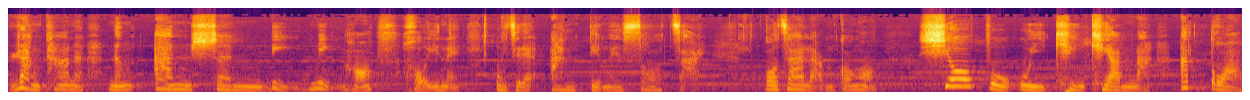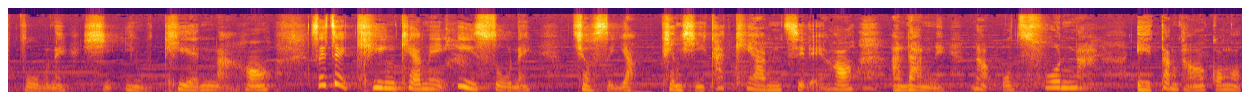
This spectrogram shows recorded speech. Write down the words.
让他呢能安身立命，哈，可以呢有一个安定的所在。古早人讲哦，小富为轻俭呐，啊大富呢是有天呐，哈。所以这轻俭的意思呢，就是要平时较俭一点哈，啊咱呢那有村呐。会当头讲哦，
